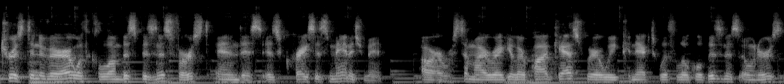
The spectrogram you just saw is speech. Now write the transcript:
I'm Tristan Navera with Columbus Business First, and this is Crisis Management, our semi regular podcast where we connect with local business owners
